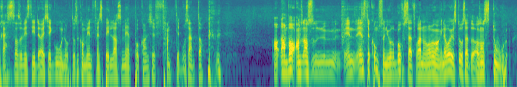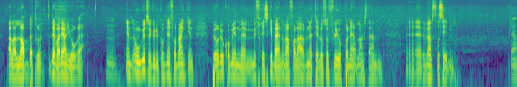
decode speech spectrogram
press. Altså Hvis de da ikke er gode nok til å komme inn for en spiller som er på kanskje 50 da Han var han, han, Eneste Komson gjorde, bortsett fra den overgangen, det var jo stort sett altså han sto eller labbet rundt. Det var det han gjorde. Mm. En unggutt som kunne kommet inn fra benken, burde jo komme inn med, med friske bein og i hvert fall evne til å fly opp og ned langs den eh, venstresiden. Ja.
